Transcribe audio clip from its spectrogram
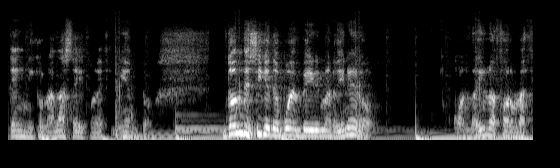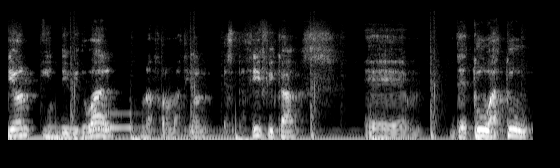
técnica, una base de conocimiento. ¿Dónde sí que te pueden pedir más dinero? Cuando hay una formación individual, una formación específica, eh, de tú a tú,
